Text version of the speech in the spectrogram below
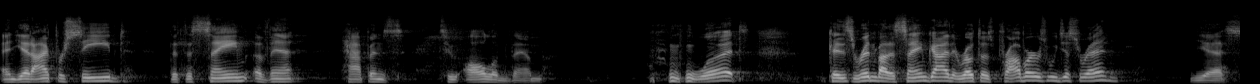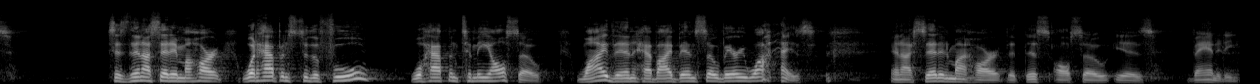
And yet I perceived that the same event happens to all of them. what? Okay, this is written by the same guy that wrote those proverbs we just read? Yes. It says, Then I said in my heart, What happens to the fool? Will happen to me also. Why then have I been so very wise? And I said in my heart that this also is vanity.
